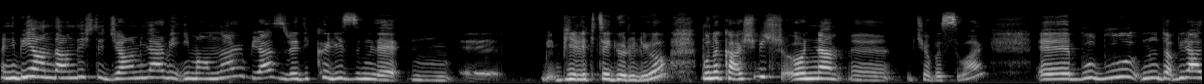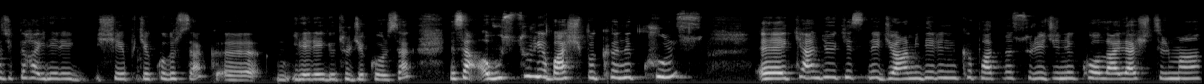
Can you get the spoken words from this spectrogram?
Hani bir yandan da işte camiler ve imamlar biraz radikalizmle e, birlikte görülüyor. Buna karşı bir önlem e, çabası var. E, bu bunu da birazcık daha ileri şey yapacak olursak, e, ileriye götürecek olursak, mesela Avusturya Başbakanı Kurz e, kendi ülkesinde camilerin kapatma sürecini kolaylaştırma,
